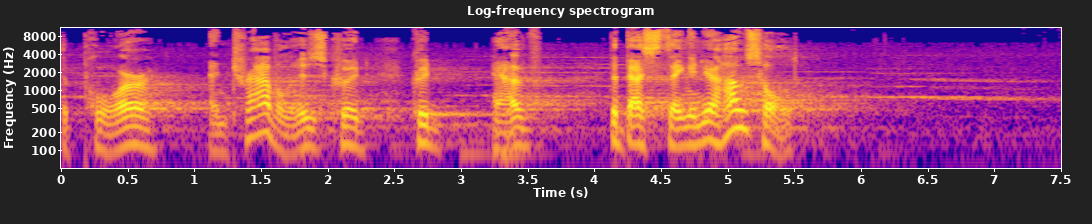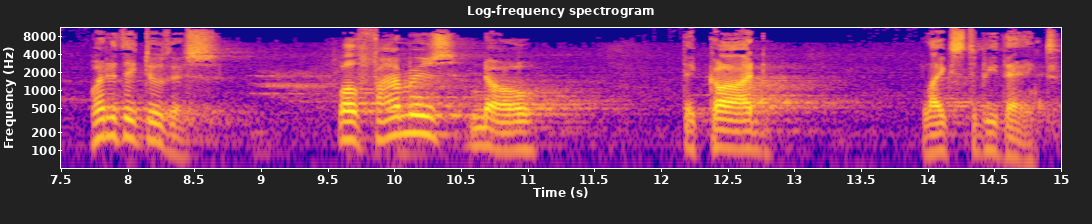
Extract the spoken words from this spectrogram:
the poor, and travelers could, could have the best thing in your household. Why did they do this? Well, farmers know that God likes to be thanked.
